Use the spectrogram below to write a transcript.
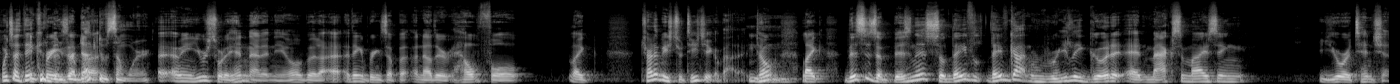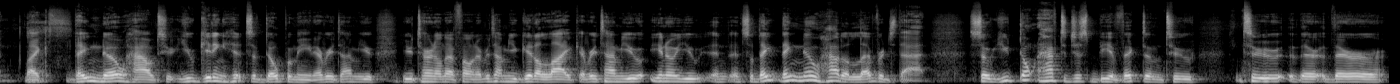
Which I think could brings been up a- productive somewhere. I mean, you were sort of hinting at it, Neil, but I, I think it brings up a, another helpful, like, try to be strategic about it. Don't like this is a business, so they've they've gotten really good at, at maximizing your attention. Like they know how to. You're getting hits of dopamine every time you you turn on that phone. Every time you get a like. Every time you you know you and, and so they they know how to leverage that. So you don't have to just be a victim to to their their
